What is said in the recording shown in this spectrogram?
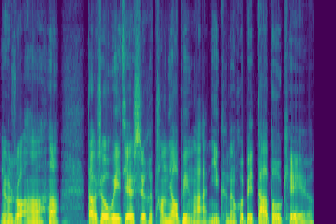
有人说啊，到时候胃结石和糖尿病啊，你可能会被 double kill。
